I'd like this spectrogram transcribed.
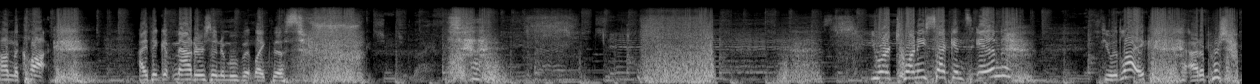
on the clock. I think it matters in a movement like this. You are 20 seconds in. If you would like, add a push-up.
